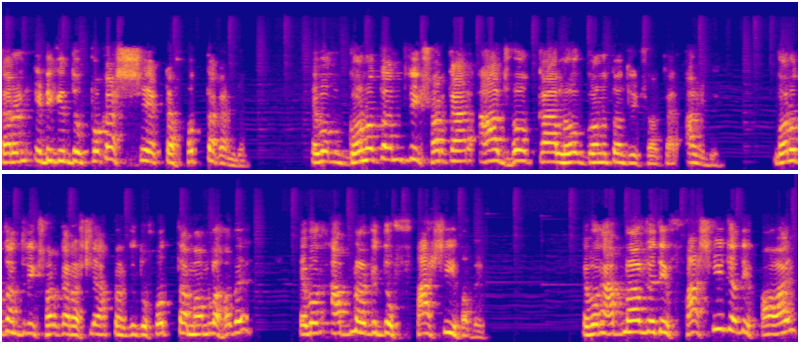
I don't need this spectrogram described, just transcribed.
কারণ এটি কিন্তু প্রকাশ্যে একটা হত্যাকাণ্ড। এবং গণতান্ত্রিক সরকার আজ হোক, কাল হোক, গণতান্ত্রিক সরকার আসবে। গণতান্ত্রিক সরকার আসলে আপনার কিন্তু হত্যা মামলা হবে এবং আপনার কিন্তু ফাঁসি হবে। এবং আপনার যদি ফাঁসি যদি হয়,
